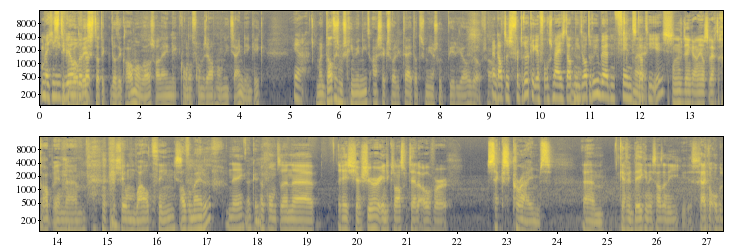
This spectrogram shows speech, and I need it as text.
Omdat je niet wilde wel wist dat... dat... ik, dat ik homo was. Alleen ik kon dat voor mezelf nog niet zijn, denk ik. Ja. Maar dat is misschien weer niet asexualiteit. Dat is meer een soort periode of zo. En dat is verdrukking. En volgens mij is dat Ja. niet wat Ruben vindt Nee. dat hij Ik is. moet nu denken aan een heel slechte grap in ehm, de film Wild Things. Over mijn rug? Nee, Oké. dan komt een eh, rechercheur in de klas vertellen over sex crimes. Ehm, Kevin Bacon is dat en die schrijft dan op het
